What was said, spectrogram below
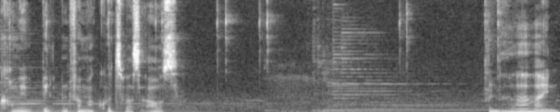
Komm, wir binden einfach mal kurz was aus. Nein.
